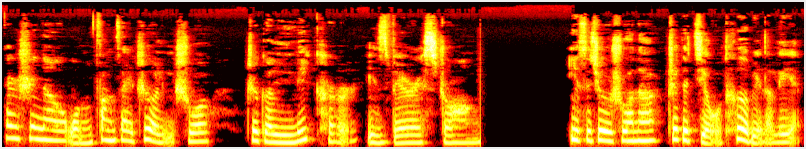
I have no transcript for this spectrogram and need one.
但是呢，我们放在这里说这个 liquor is very strong，意思就是说呢，这个酒特别的烈。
